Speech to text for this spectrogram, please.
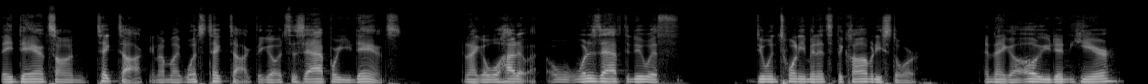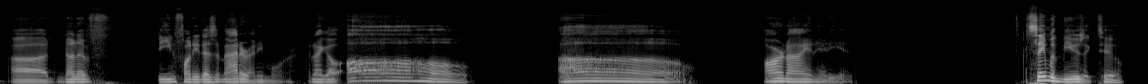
they dance on TikTok." And I'm like, "What's TikTok?" They go, "It's this app where you dance." And I go, "Well, how do what does that have to do with doing 20 minutes at the comedy store?" And they go, "Oh, you didn't hear? Uh, none of being funny doesn't matter anymore. And I go, oh, oh, aren't I an idiot? Same with music too.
